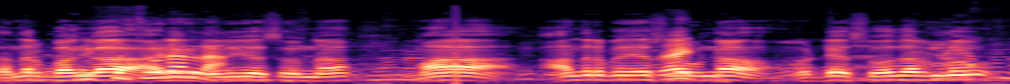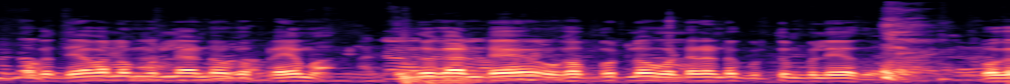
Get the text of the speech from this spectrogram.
సందర్భంగా ఆయన తెలియజేస్తున్నా మా ఆంధ్రప్రదేశ్లో ఉన్న ఒడ్డే సోదరులు ఒక దేవర్ల మురళి అంటే ఒక ప్రేమ. ఎందుకంటే ఒకప్పట్లో ఒడ్డరంటే గుర్తింపు లేదు. ఒక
